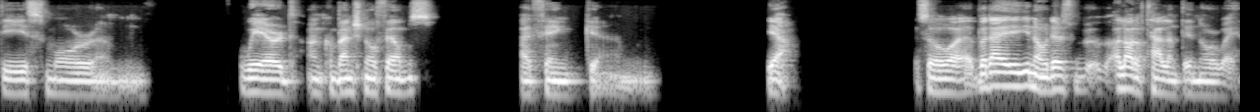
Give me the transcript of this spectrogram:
these more um, weird unconventional films. I think um yeah. So uh, but i you know there's a lot of talent in norway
